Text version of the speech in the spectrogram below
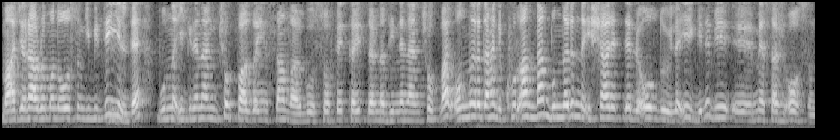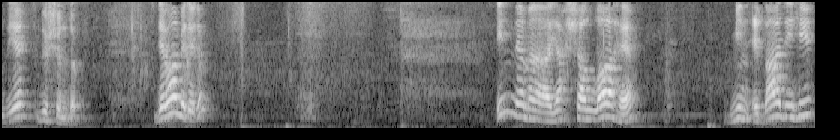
macera romanı olsun gibi değil de bununla ilgilenen çok fazla insan var. Bu sohbet kayıtlarında dinlenen çok var. Onlara da hani Kur'an'dan bunların da işaretleri olduğuyla ilgili bir e, mesaj olsun diye düşündüm. Devam edelim. İnnemâ yahşallâhe min ibadihi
